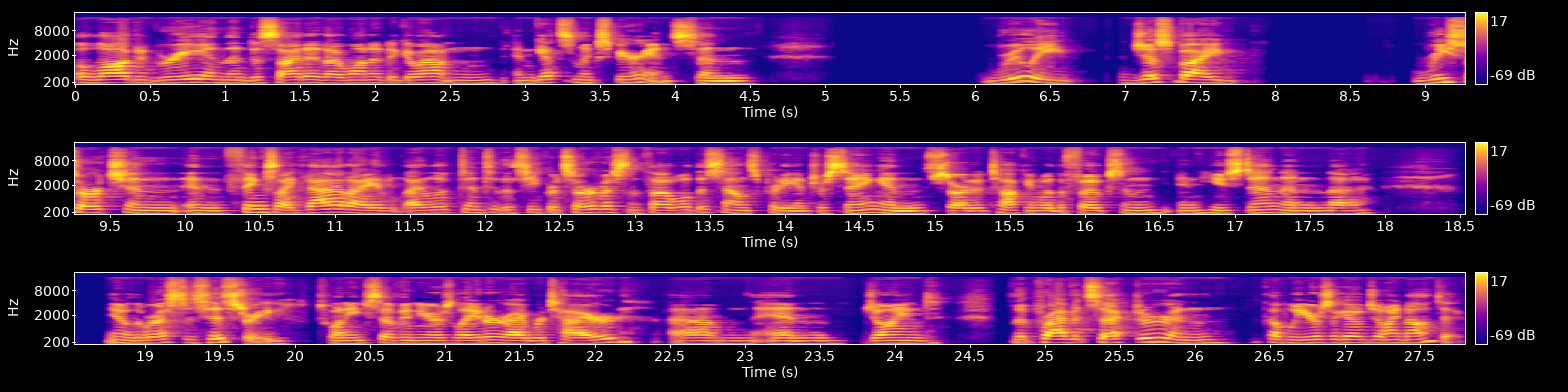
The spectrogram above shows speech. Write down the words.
a, law degree and then decided I wanted to go out and, and get some experience. And really just by research and, and things like that, I, I looked into the Secret Service and thought, well, this sounds pretty interesting, and started talking with the folks in, in Houston. And, uh, you know, the rest is history. 27 years later, I retired um, and joined the private sector, and a couple years ago, joined ONTIC.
